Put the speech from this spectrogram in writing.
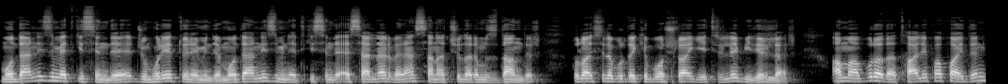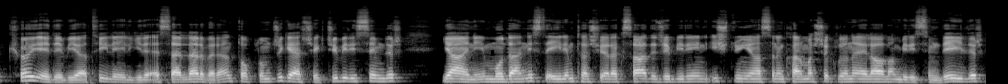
modernizm etkisinde, Cumhuriyet döneminde modernizmin etkisinde eserler veren sanatçılarımızdandır. Dolayısıyla buradaki boşluğa getirilebilirler. Ama burada Talip Apaydın köy edebiyatı ile ilgili eserler veren toplumcu gerçekçi bir isimdir. Yani modernist eğilim taşıyarak sadece bireyin iş dünyasının karmaşıklığını ele alan bir isim değildir.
